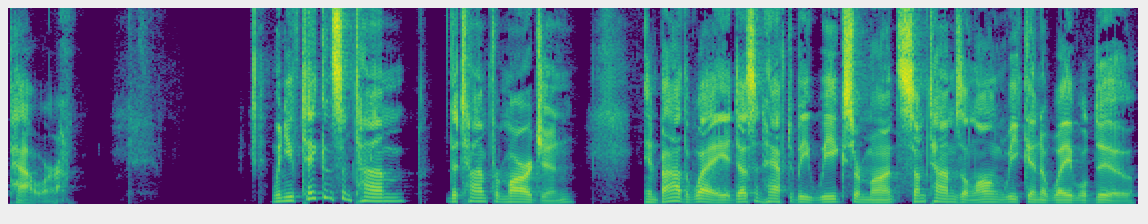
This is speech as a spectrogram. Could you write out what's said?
power. When you've taken some time the time for margin. And by the way, it doesn't have to be weeks or months. Sometimes a long weekend away will do.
